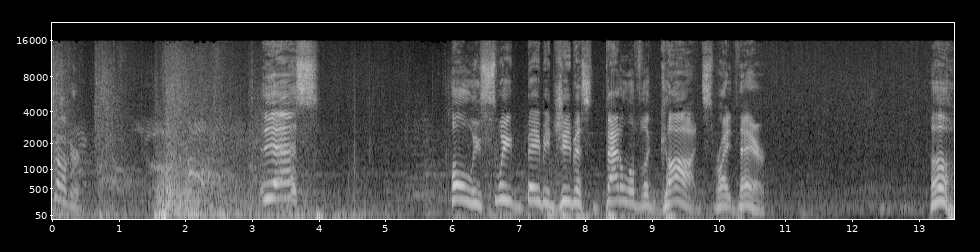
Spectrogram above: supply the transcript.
Draugr. Yes! Holy sweet baby Jeebus, Battle of the Gods right there. Oh.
